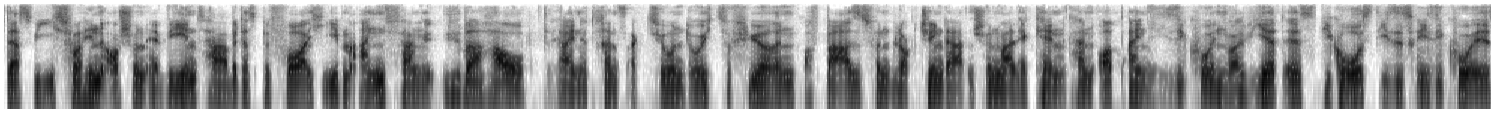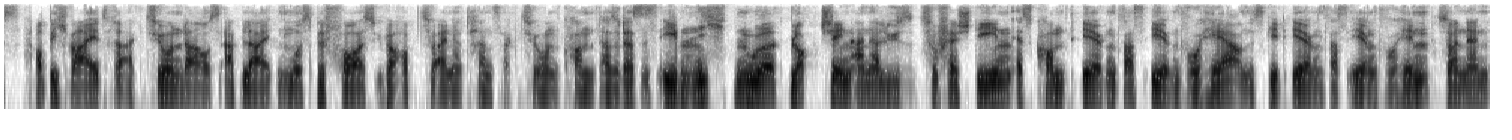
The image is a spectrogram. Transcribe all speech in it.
dass, wie ich vorhin auch schon erwähnt habe, dass bevor ich eben anfange, überhaupt eine Transaktion durchzuführen, auf Basis von Blockchain-Daten schon mal erkennen kann, ob ein Risiko involviert ist, wie groß dieses Risiko ist, ob ich weitere Aktionen daraus ableiten muss, bevor es überhaupt zu einer Transaktion kommt. Also das ist eben nicht nur Blockchain-Analyse zu verstehen, es kommt irgendwas irgendwo her und es geht irgendwas irgendwo hin, sondern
